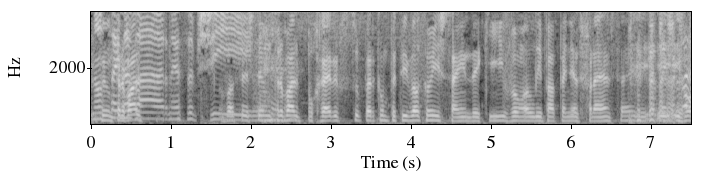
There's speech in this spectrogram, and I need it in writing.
Não tem um sei trabalho- nadar nessa piscina. vocês têm um trabalho porreiro super compatível com isto. Saem daqui e vão ali para a Penha de França e, e- e vão, verdade,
